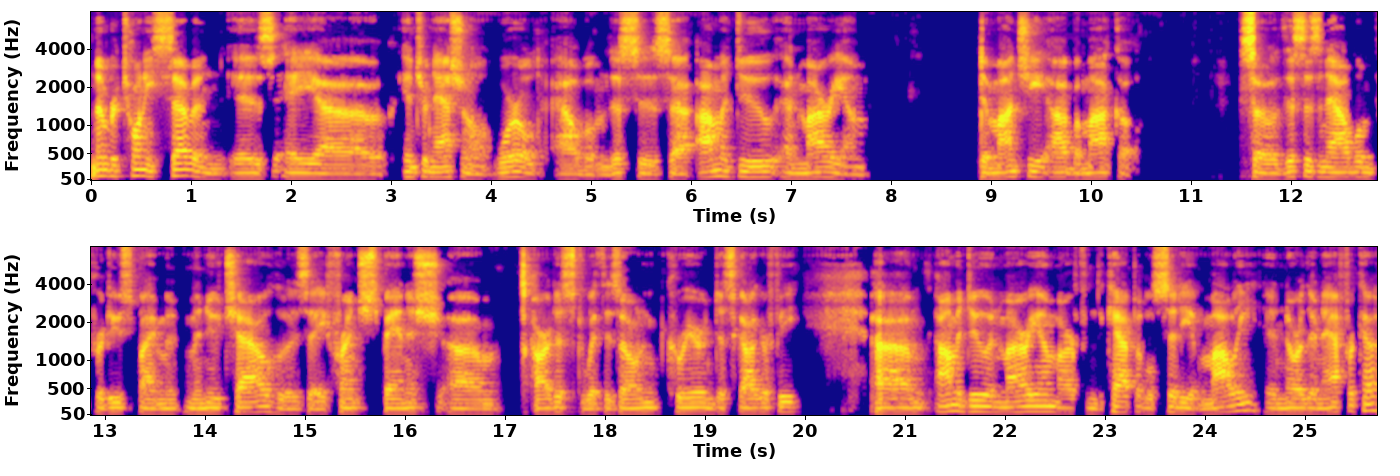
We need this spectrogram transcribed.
number 27 is a uh, international world album this is uh, amadou and mariam Dimanche à Bamako. So this is an album produced by Manu Chao, who is a French-Spanish um, artist with his own career and discography. Um, Amadou and Mariam are from the capital city of Mali in northern Africa,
